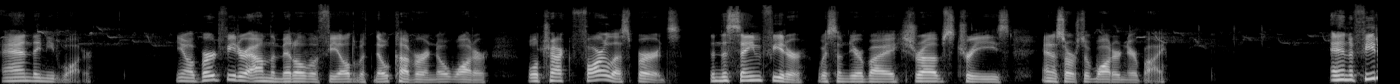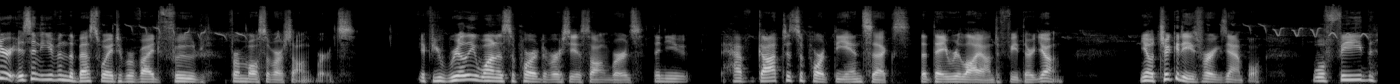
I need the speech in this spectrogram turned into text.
and they need water. You know, a bird feeder out in the middle of a field with no cover and no water will attract far less birds than the same feeder with some nearby shrubs, trees, and a source of water nearby. And a feeder isn't even the best way to provide food for most of our songbirds. If you really want to support a diversity of songbirds, then you have got to support the insects that they rely on to feed their young. You know, chickadees, for example, will feed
